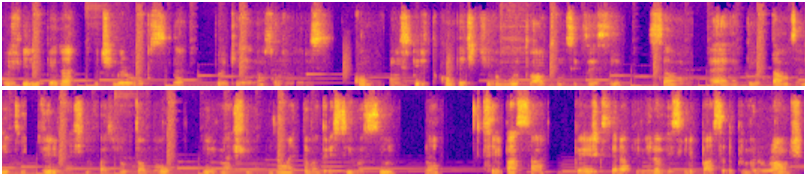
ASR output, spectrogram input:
preferi pegar o Timberwolves, né? Porque não são jogadores com um espírito competitivo muito alto, vamos dizer assim. São é, Towns ali que vira e mexe não faz o jogo tão bom, vira e mexe não é tão agressivo assim, né? Se ele passar, creio que será a primeira vez que ele passa do primeiro round,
